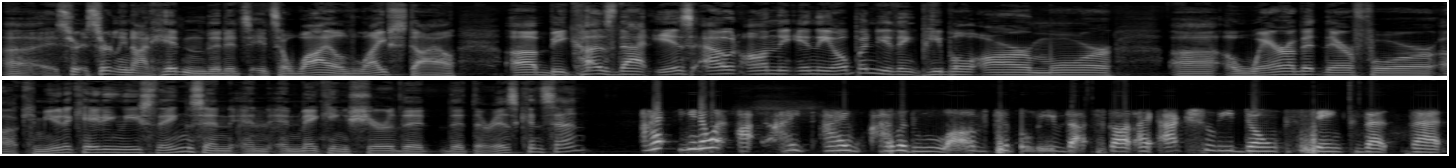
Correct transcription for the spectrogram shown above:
Uh, certainly not hidden that it's it's a wild lifestyle. Uh, because that is out on the in the open, do you think people are more uh, aware of it, therefore uh, communicating these things and, and, and making sure that, that there is consent? I, you know what? I, I, I would love to believe that, Scott. I actually don't think that, that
